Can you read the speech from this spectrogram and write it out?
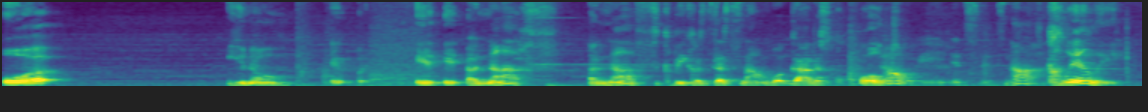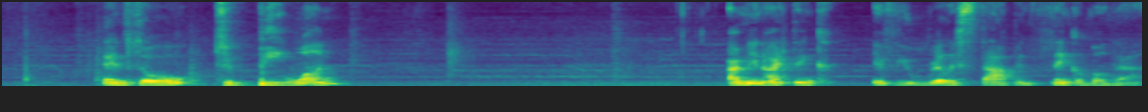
or, you know, it, it, it, enough, enough, because that's not what God has called. No, it's it's not. Clearly. And so to be one, I mean, I think if you really stop and think about that,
